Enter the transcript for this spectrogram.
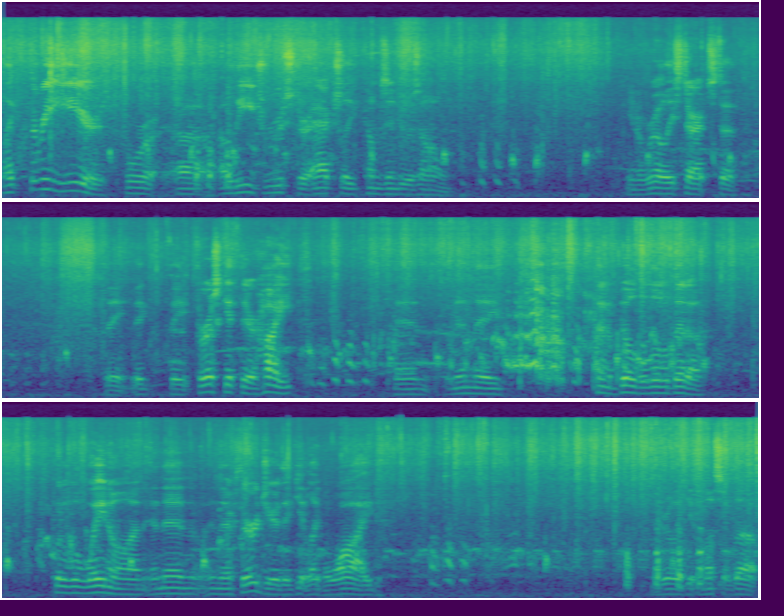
like three years before uh, a liege rooster actually comes into his own. You know, really starts to. They, they, they first get their height, and, and then they kind of build a little bit of, put a little weight on, and then in their third year they get like wide. They really get muscled up.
